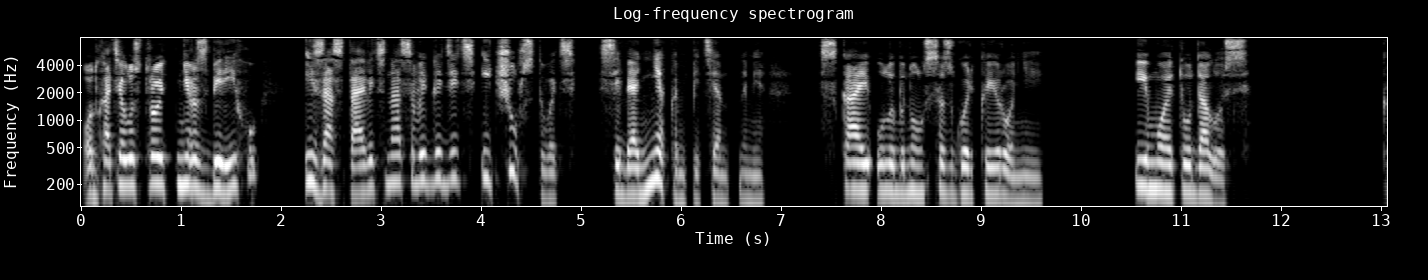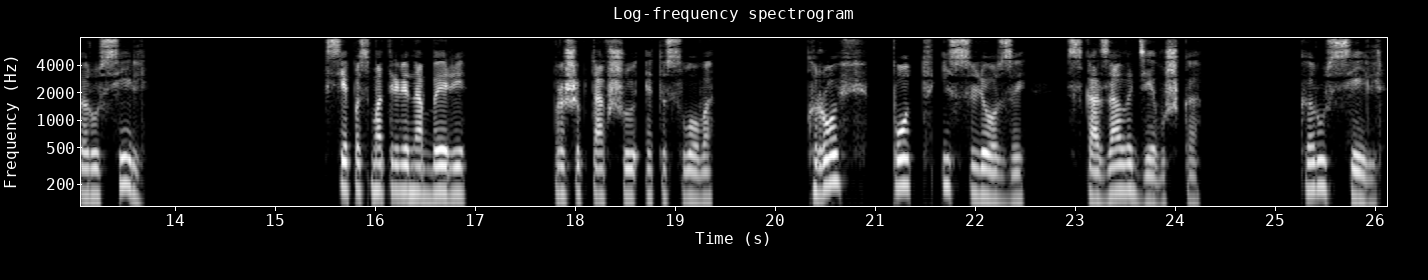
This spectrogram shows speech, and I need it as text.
Он хотел устроить неразбериху и заставить нас выглядеть и чувствовать себя некомпетентными. Скай улыбнулся с горькой иронией. Ему это удалось. Карусель. Все посмотрели на Берри, прошептавшую это слово. «Кровь, пот и слезы», — сказала девушка. Карусель.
